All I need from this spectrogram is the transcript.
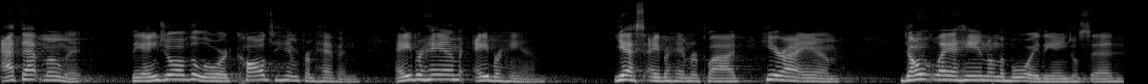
At that moment, the angel of the Lord called to him from heaven, Abraham, Abraham. Yes, Abraham replied, Here I am. Don't lay a hand on the boy, the angel said.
